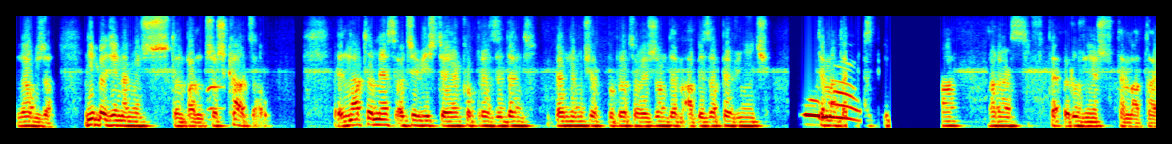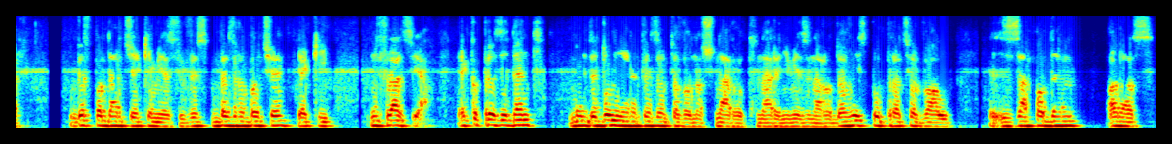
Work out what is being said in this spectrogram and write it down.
Dobrze, nie będzie nam już ten pan przeszkadzał. Natomiast oczywiście jako prezydent będę musiał współpracować z rządem, aby zapewnić w tematach bezpieczeństwa oraz w te, również w tematach gospodarczych, jakim jest bezrobocie, jak i inflacja. Jako prezydent będę dumnie reprezentował nasz naród na arenie międzynarodowej, współpracował z Zachodem oraz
